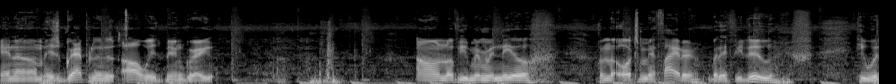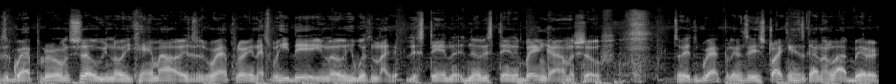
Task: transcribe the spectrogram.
and um, his grappling has always been great. I don't know if you remember Neil from the Ultimate Fighter, but if you do, he was a grappler on the show. You know, he came out as a grappler, and that's what he did. You know, he wasn't like just standing, you know, just standing bang guy on the show. So his grappling, so his striking has gotten a lot better.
